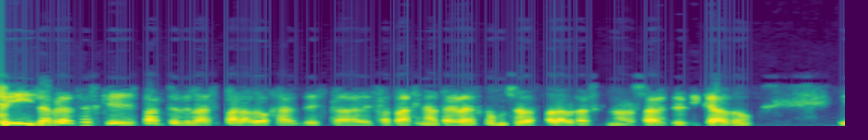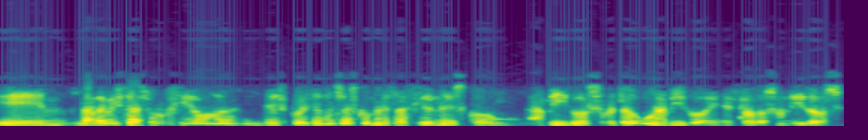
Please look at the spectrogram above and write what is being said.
Sí, la verdad es que es parte de las paradojas de esta, de esta página. Te agradezco mucho las palabras que nos has dedicado. Eh, la revista surgió después de muchas conversaciones con amigos, sobre todo con un amigo en Estados Unidos,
